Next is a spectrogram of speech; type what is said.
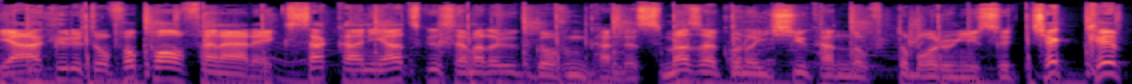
ヤクルトフォッポーファナリックサッカーに熱く迫る5分間です。まずはこの1週間のフットボールニュースチェック。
